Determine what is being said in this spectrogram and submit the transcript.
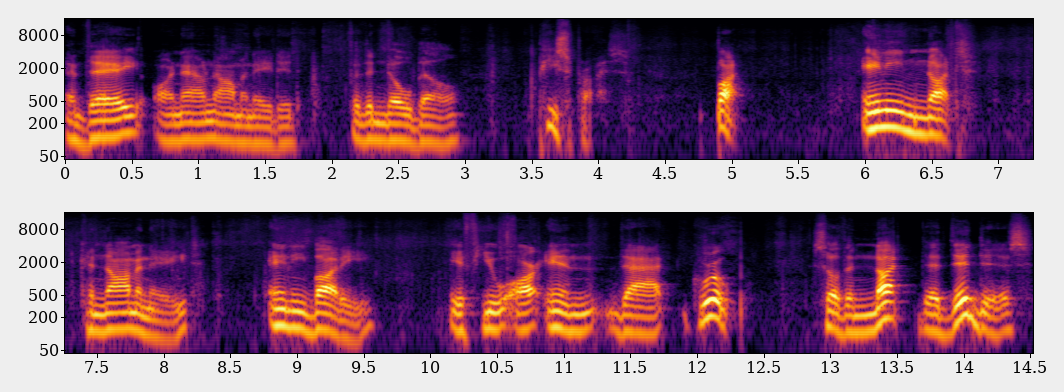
And they are now nominated for the Nobel Peace Prize. But any nut can nominate anybody if you are in that group. So the nut that did this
